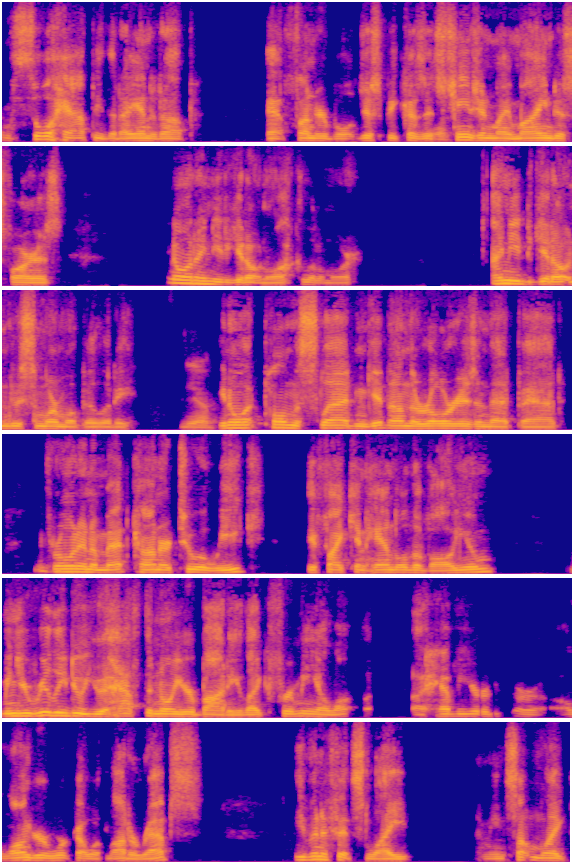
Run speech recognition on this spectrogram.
I'm so happy that I ended up at Thunderbolt, just because it's Yeah. changing my mind as far as, you know what, I need to get out and walk a little more. I need to get out and do some more mobility. Yeah. you know what, pulling the sled and getting on the rower isn't that bad. Throwing in a Metcon or two a week, if I can handle the volume. I mean, you really do. You have to know your body. Like for me, a, lo- a heavier or a longer workout with a lot of reps, even if it's light. I mean, something like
